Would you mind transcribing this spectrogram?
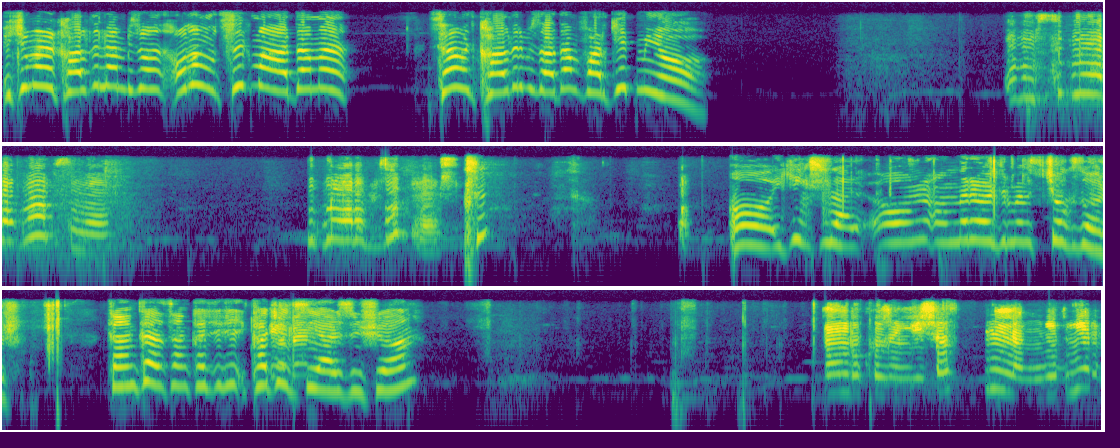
İki numara kaldır lan biz onu. Oğlum sıkma adamı. Sen kaldır biz adam fark etmiyor. Oğlum sıkmayarak ne yapsın ya? Sıkmayarak gitmez. Oo iki kişiler. On, onları öldürmemiz çok zor. Kanka sen kaç, kaç Ya eksi yersin şu an? 19. şans. Bilmem yedi yerim.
